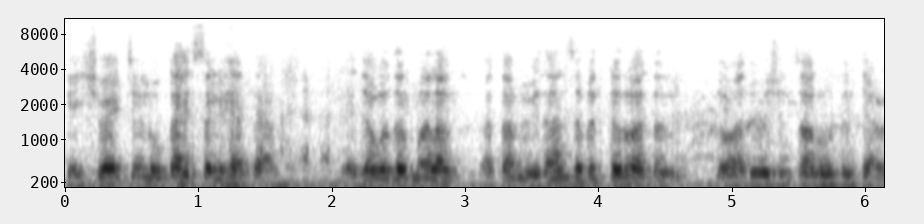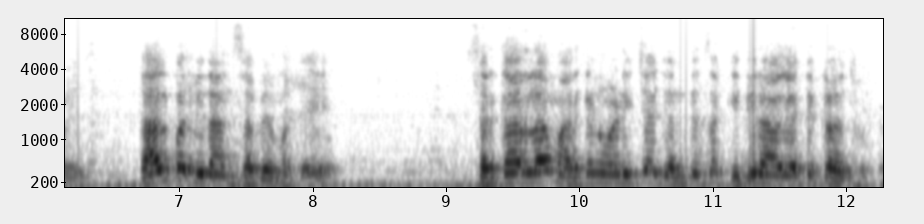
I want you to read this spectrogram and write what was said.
पेशवाईचे लोक आहेत सगळे आता. त्याच्याबद्दल मला आता मी विधानसभेत करू आता जेव्हा अधिवेशन चालू होतं त्यावेळेस. काल पण विधानसभेमध्ये सरकारला मार्कंडवाडीच्या जनतेचा किती राग आहे ते कळत होत.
